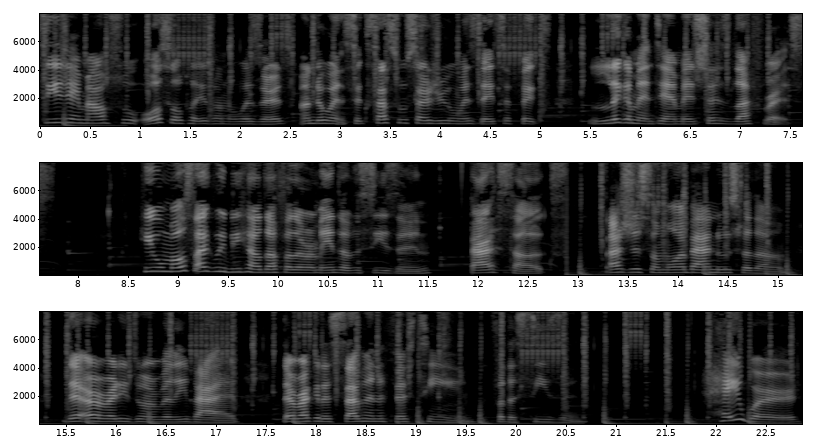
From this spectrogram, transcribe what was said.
CJ Mouse, who also plays on the Wizards, underwent successful surgery Wednesday to fix ligament damage to his left wrist. He will most likely be held up for the remainder of the season. That sucks. That's just some more bad news for them. They're already doing really bad. Their record is 7 and 15 for the season. Hayward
